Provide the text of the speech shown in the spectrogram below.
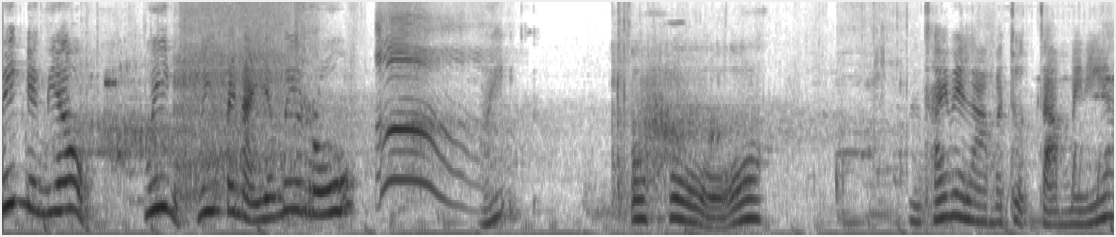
วิ่งอย่างเดียว วิ่งวิ่งไปไหนยังไม่รู้เฮ้ยโอ้โห มันใช้เวลามาจดจำไหมเนี่ย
